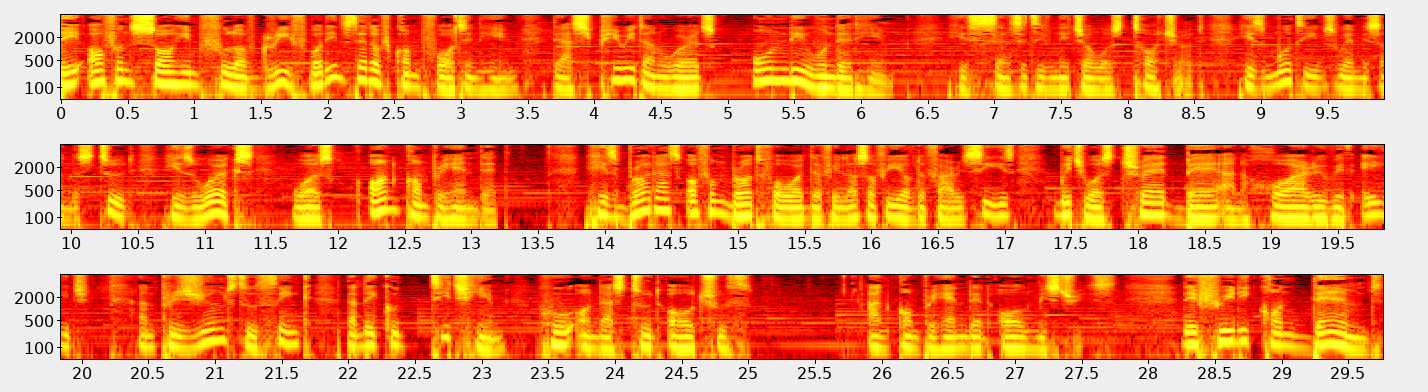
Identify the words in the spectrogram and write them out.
They often saw him full of grief, but instead of comforting him, their spirit and words only wounded him. His sensitive nature was tortured. His motives were misunderstood. His works was uncomprehended. His brothers often brought forward the philosophy of the Pharisees, which was threadbare and hoary with age, and presumed to think that they could teach him who understood all truth and comprehended all mysteries. They freely condemned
